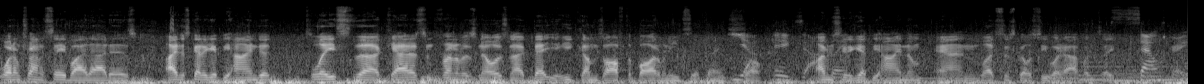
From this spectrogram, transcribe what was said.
What I'm trying to say by that is, I just got to get behind it, place the caddis in front of his nose, and I bet you he comes off the bottom and eats it. Thanks. yeah, So exactly. I'm just gonna get behind him and let's just go see what happens. eh? Sounds great.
